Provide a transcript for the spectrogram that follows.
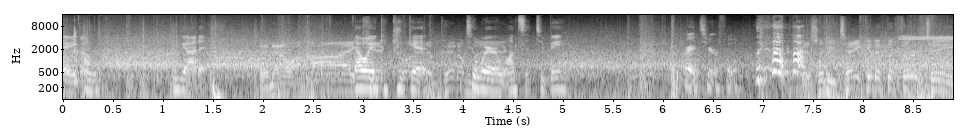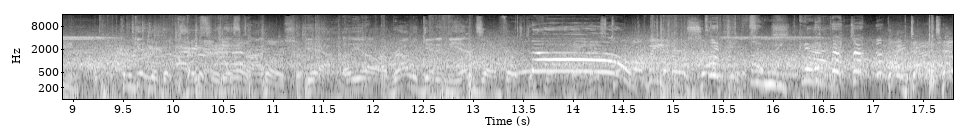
There you go. You got it. And now a high That way you can kick it to where it wants it to be. Right, tearful. This will be taken at the 13. Can we get a little bit closer this Yeah, time? closer. Yeah, well, you know, I'd rather get in the end zone first. and Will be intercepted Oh my god. by Dont'a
